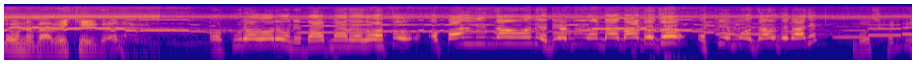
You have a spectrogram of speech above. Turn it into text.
लौ न बाबै केही गर। अब कुरा गऱ्यो भने बात मारेर जस्तो अब पानी लिन जाउँ भने डेढ दुई घन्टा बाटो छ। के म जाउँ त बाजे? भयो छोडिदे।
